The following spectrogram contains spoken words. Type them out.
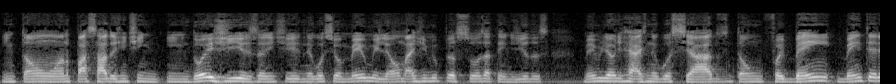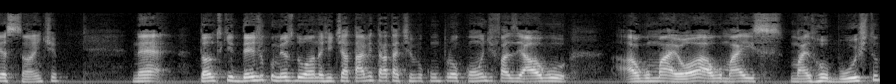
Então, ano passado a gente em, em, dois dias a gente negociou meio milhão, mais de mil pessoas atendidas, meio milhão de reais negociados. Então, foi bem, bem interessante, né? Tanto que desde o começo do ano a gente já estava em tratativa com o Procon de fazer algo algo maior, algo mais, mais robusto.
